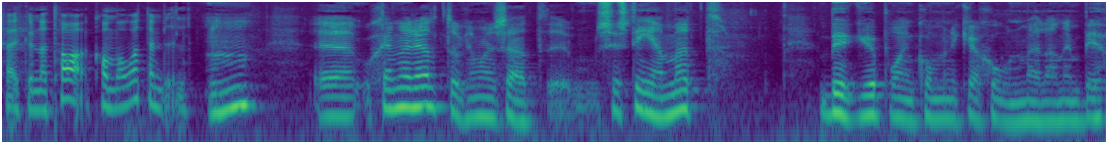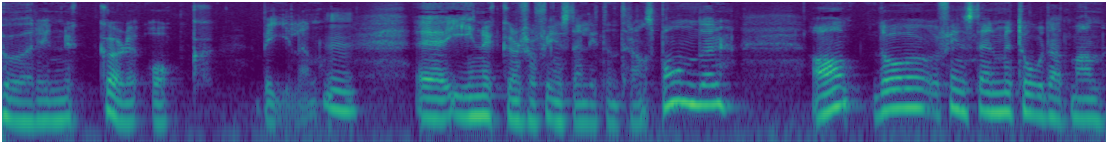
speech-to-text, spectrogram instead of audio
för att kunna ta, komma åt en bil? Mm. Eh, generellt då kan man säga att eh, systemet bygger på en kommunikation mellan en behörig nyckel och bilen. Mm. Eh, I nyckeln så finns det en liten transponder. Ja, då finns det en metod att man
